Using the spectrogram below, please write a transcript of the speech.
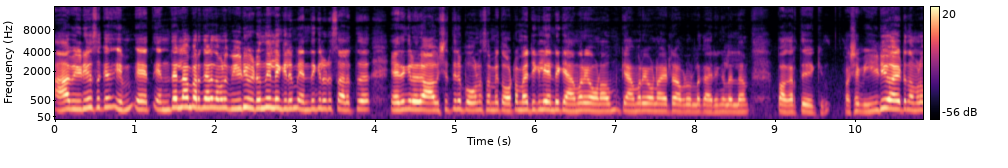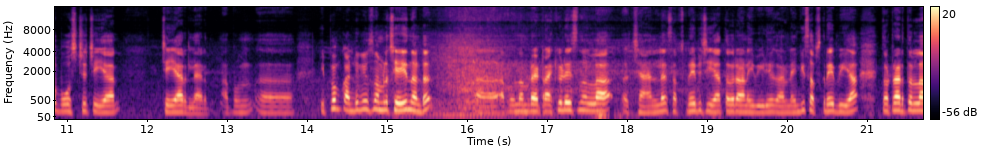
ആ, വീഡിയോസൊക്കെ എന്തെല്ലാം പറഞ്ഞാലും നമ്മൾ വീഡിയോ ഇടുന്നില്ലെങ്കിലും എന്തെങ്കിലും ഒരു സ്ഥലത്ത് ഏതെങ്കിലും ഒരു ആവശ്യത്തിന് പോകുന്ന സമയത്ത് ഓട്ടോമാറ്റിക്കലി എന്റെ ക്യാമറ ഓൺ ആവും. ക്യാമറ ഓൺ ആയിട്ട് അവിടെയുള്ള കാര്യങ്ങളെല്ലാം പകർത്തി വയ്ക്കും പക്ഷേ വീഡിയോ ആയിട്ട് നമ്മൾ പോസ്റ്റ് ചെയ്യാൻ ചെയ്യാറില്ലായിരുന്നു. അപ്പം ഇപ്പം കണ്ടിന്യൂസ് നമ്മൾ ചെയ്യുന്നുണ്ട്. അപ്പം നമ്മുടെ ട്രാക്കി ഡേയ്സ് എന്നുള്ള ചാനൽ സബ്സ്ക്രൈബ് ചെയ്യാത്തവരാണ് ഈ വീഡിയോ കാണണമെങ്കിൽ സബ്സ്ക്രൈബ് ചെയ്യുക. തൊട്ടടുത്തുള്ള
